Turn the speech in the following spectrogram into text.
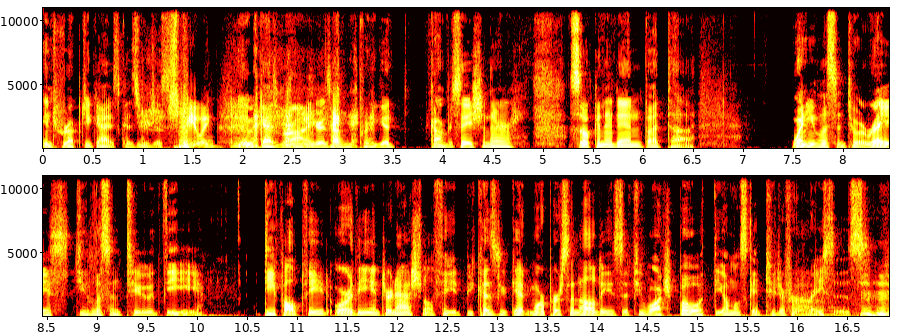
interrupt you guys because you're just Spewing. you guys were on. it. You guys having a pretty good conversation there, soaking it in. But uh, when you listen to a race, do you listen to the default feed or the international feed? Because you get more personalities. If you watch both, you almost get two different races Mm-hmm.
